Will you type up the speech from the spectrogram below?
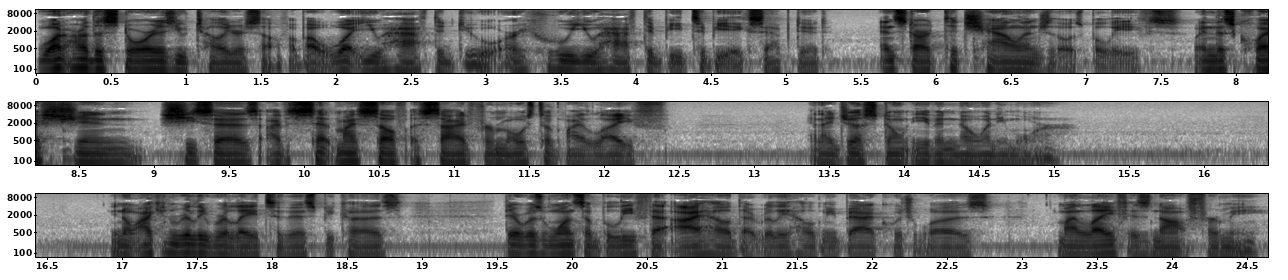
What are the stories you tell yourself about what you have to do or who you have to be to be accepted? And start to challenge those beliefs. In this question, she says, I've set myself aside for most of my life, and I just don't even know anymore. You know, I can really relate to this because there was once a belief that I held that really held me back, which was my life is not for me.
